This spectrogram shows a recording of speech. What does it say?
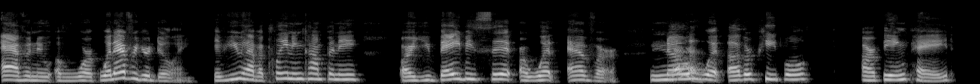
avenue of work, whatever you're doing. If you have a cleaning company or you babysit or whatever, know yeah. what other people are being paid.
